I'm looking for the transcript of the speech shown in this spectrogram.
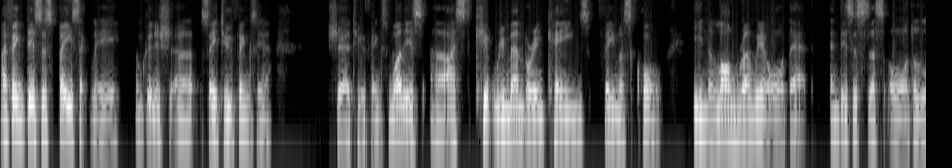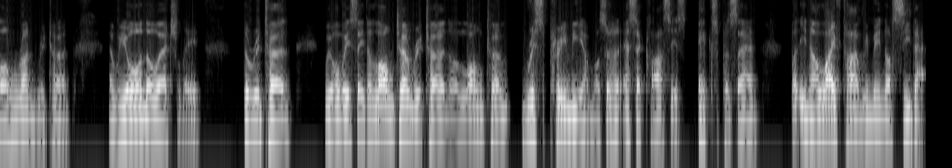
I think this is basically, I'm going to uh, say two things here, share two things. One is uh, I keep remembering Keynes' famous quote in the long run, we are all dead. And this is just all the long run return. And we all know actually the return, we always say the long term return or long term risk premium or certain asset classes X percent. But in our lifetime, we may not see that.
